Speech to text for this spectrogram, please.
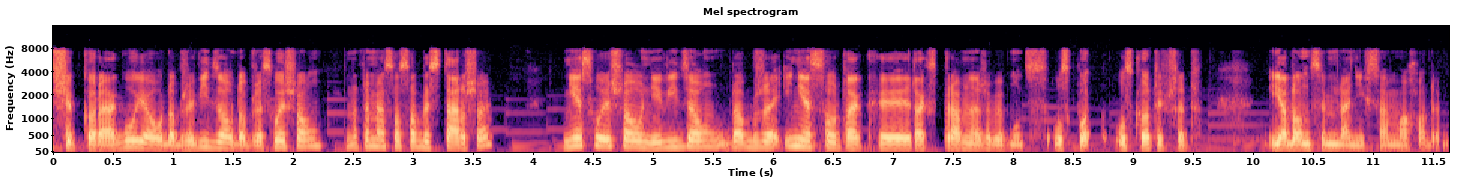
szybko reagują, dobrze widzą, dobrze słyszą, natomiast osoby starsze nie słyszą, nie widzą dobrze i nie są tak, tak sprawne, żeby móc uskoczyć przed jadącym na nich samochodem.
